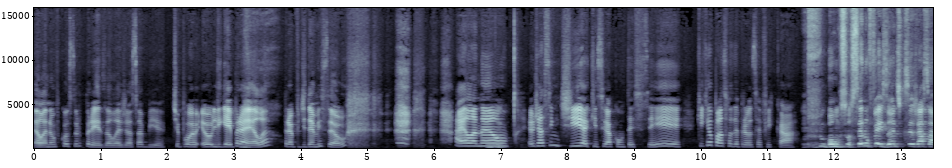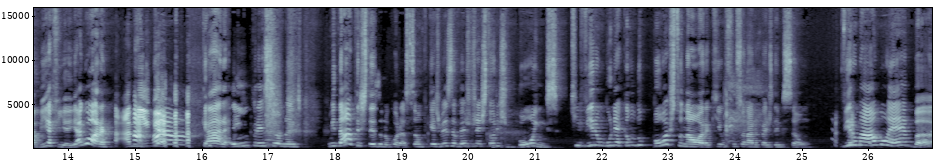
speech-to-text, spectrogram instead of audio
ela não ficou surpresa, ela já sabia. Tipo, eu liguei para ela para pedir demissão. Aí ela, não, hum. eu já sentia que isso ia acontecer. O que, que eu posso fazer para você ficar? Bom, se você não fez antes que você já sabia, fia, e agora? Amiga! Cara, é impressionante. Me dá uma tristeza no coração, porque às vezes eu vejo gestores bons que viram bonecão do posto na hora que o funcionário pede demissão. Vira uma amoeba.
